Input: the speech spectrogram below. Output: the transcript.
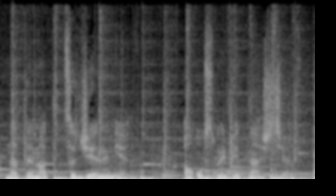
Na temat codziennie o 8.15.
